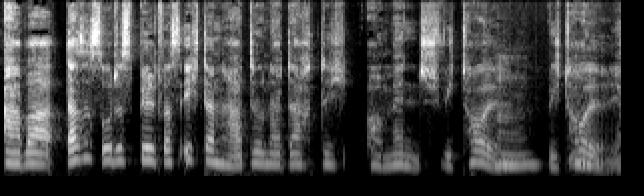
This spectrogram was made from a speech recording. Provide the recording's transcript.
Aber das ist so das Bild, was ich dann hatte und da dachte ich, oh Mensch, wie toll, mhm. wie toll. Mhm. Ja.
